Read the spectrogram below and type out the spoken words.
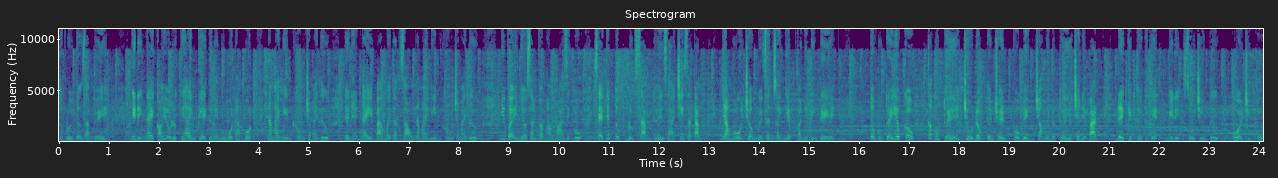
thuộc đối tượng giảm thuế. Nghị định này có hiệu lực thi hành kể từ ngày 1 tháng 1 năm 2024 đến hết ngày 30 tháng 6 năm 2024. Như vậy, nhiều sản phẩm hàng hóa dịch vụ sẽ tiếp tục được giảm thuế giá trị gia tăng nhằm hỗ trợ người dân doanh nghiệp và nền kinh tế. Tổng cục thuế yêu cầu các cục thuế chủ động tuyên truyền phổ biến cho người nộp thuế trên địa bàn để kịp thời thực hiện nghị định số 94 của chính phủ.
